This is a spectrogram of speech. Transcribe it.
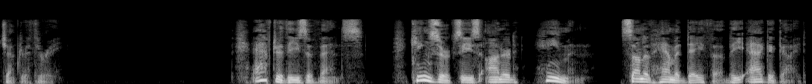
chapter 3 after these events king xerxes honored haman son of hammedatha the agagite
